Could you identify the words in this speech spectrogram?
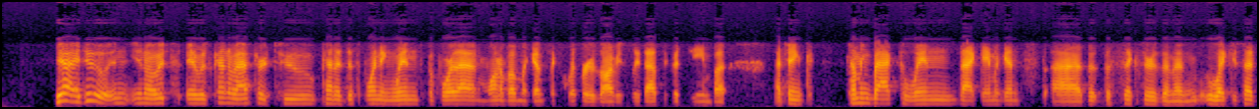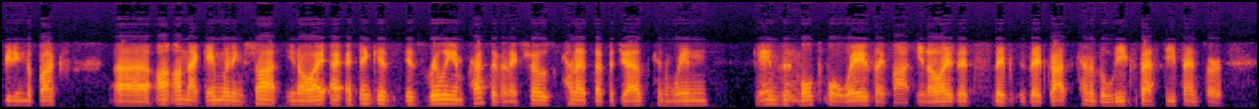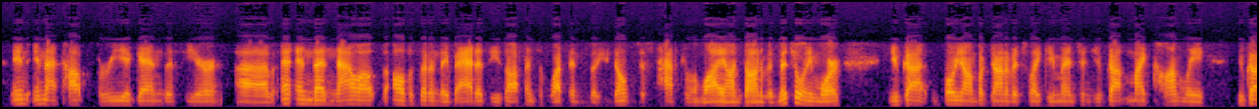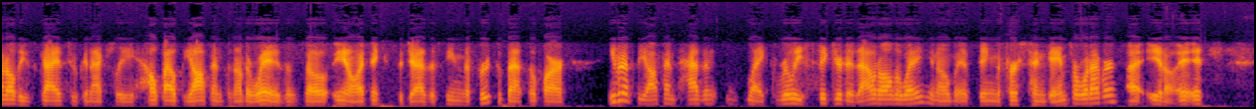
Yeah, I do, and you know, it's it was kind of after two kind of disappointing wins before that, and one of them against the Clippers. Obviously, that's a good team, but I think coming back to win that game against uh, the, the Sixers, and then, like you said, beating the Bucks uh, on, on that game-winning shot, you know, I, I think is is really impressive, and it shows kind of that the Jazz can win games in multiple ways. I thought, you know, it's they've they've got kind of the league's best defense, or in, in that top three again this year. Um, and, and then now all, all of a sudden they've added these offensive weapons, so you don't just have to rely on Donovan Mitchell anymore. You've got Bojan Bogdanovic, like you mentioned. You've got Mike Conley. You've got all these guys who can actually help out the offense in other ways. And so, you know, I think the Jazz have seen the fruits of that so far. Even if the offense hasn't like really figured it out all the way, you know, it being the first ten games or whatever, uh, you know, it, it's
